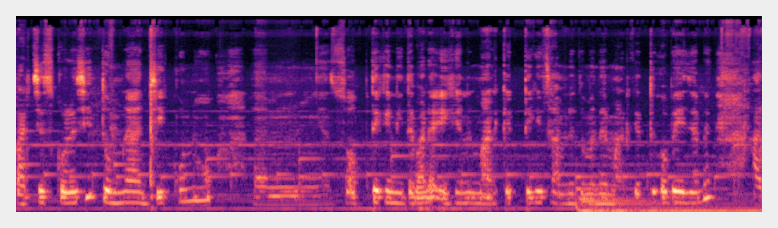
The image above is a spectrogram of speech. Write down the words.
পারচেস করেছি। তোমরা যে কোনো শপ থেকে নিতে পারো। এখানে মার্কেট থেকে সামনে তোমাদের মার্কেট থেকেও পেয়ে যাবে। আর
